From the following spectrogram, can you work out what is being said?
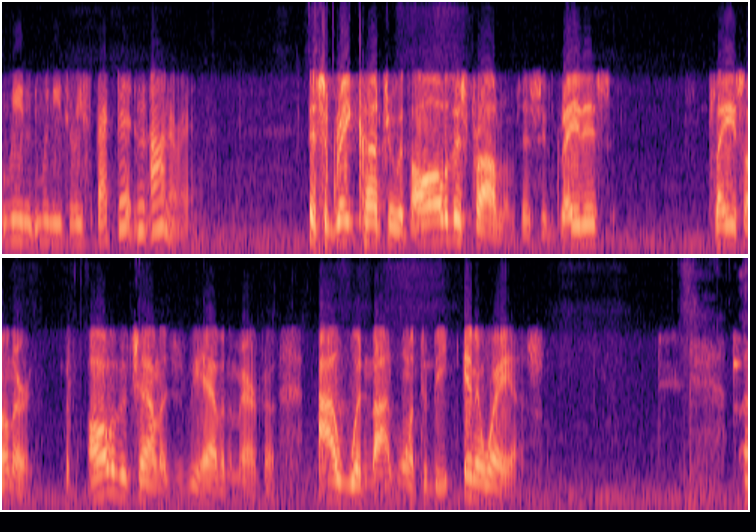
we we need to respect it and honor it. It's a great country with all of its problems. It's the greatest place on earth. With all of the challenges we have in America, I would not want to be anywhere else. Uh,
